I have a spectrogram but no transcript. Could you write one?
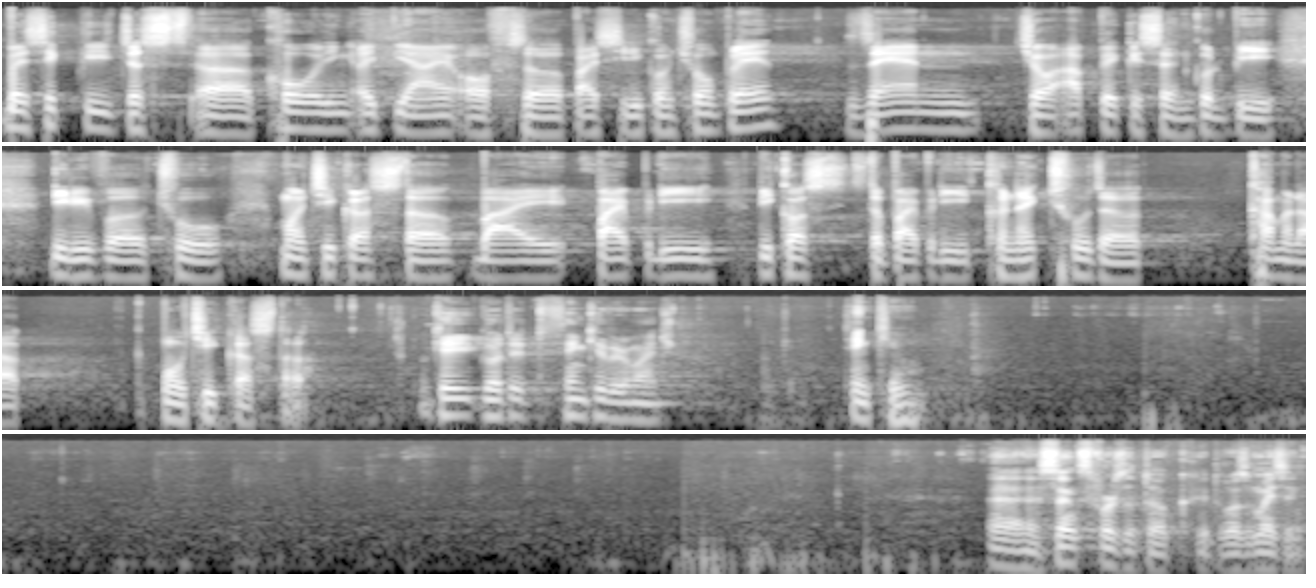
basically just uh, calling API of the PipeCD control plane then your application could be delivered to multi-cluster by PipeD because the PipeD connect to the Karmada multi-cluster. Okay, got it. Thank you very much. Okay. Thank you. Uh, thanks for the talk. It was amazing.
